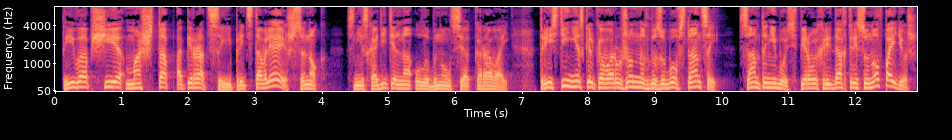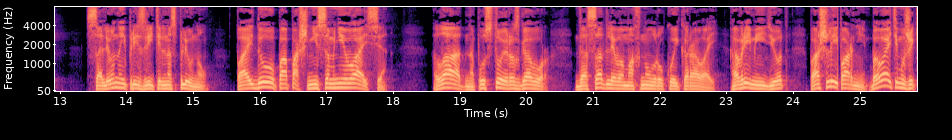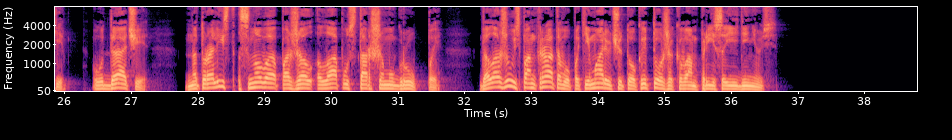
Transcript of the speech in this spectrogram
Ты вообще масштаб операции представляешь, сынок? снисходительно улыбнулся Каравай. Трясти несколько вооруженных до зубов станций? Сам-то, небось, в первых рядах трясунов пойдешь?» Соленый презрительно сплюнул. «Пойду, папаш, не сомневайся». «Ладно, пустой разговор», — досадливо махнул рукой Каравай. «А время идет. Пошли, парни, бывайте, мужики». «Удачи!» Натуралист снова пожал лапу старшему группы. Доложусь Панкратову, покемарю чуток и тоже к вам присоединюсь.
